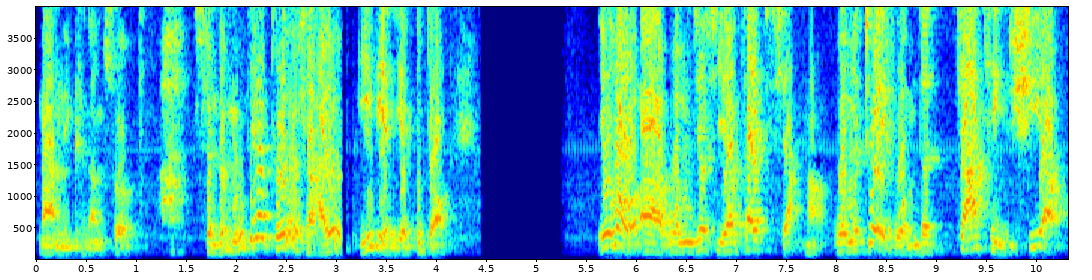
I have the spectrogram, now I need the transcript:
那你可能说啊，什么目标？对了，小孩又一点也不懂。以后啊，我们就是要再想哈，我们对我们的家庭需要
